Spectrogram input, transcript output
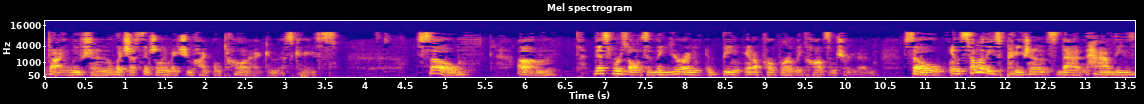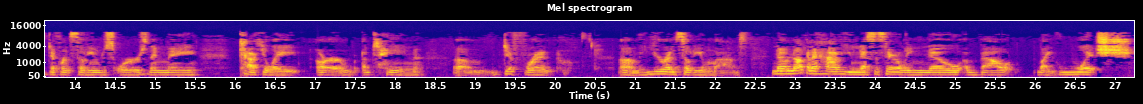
dilution, which essentially makes you hypotonic in this case. So, um, this results in the urine being inappropriately concentrated. So, in some of these patients that have these different sodium disorders, they may calculate or obtain um, different um, urine sodium labs. Now, I'm not going to have you necessarily know about like which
